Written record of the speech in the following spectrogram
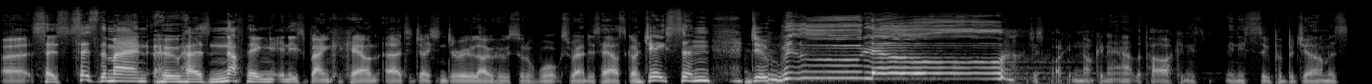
Uh, says says the man who has nothing in his bank account uh, to Jason Derulo, who sort of walks around his house going, Jason Derulo! just fucking knocking it out the park in his in his super pajamas.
